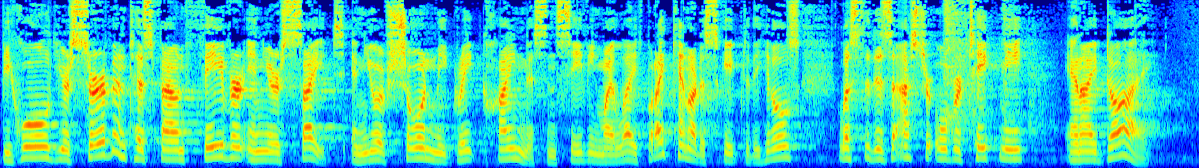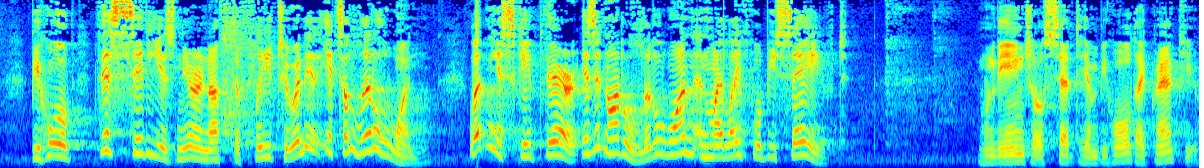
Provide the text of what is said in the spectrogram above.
behold, your servant has found favor in your sight, and you have shown me great kindness in saving my life, but I cannot escape to the hills, lest the disaster overtake me and I die. Behold, this city is near enough to flee to, and it, it's a little one. Let me escape there. Is it not a little one, and my life will be saved? One of the angels said to him, Behold, I grant you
